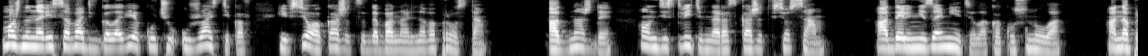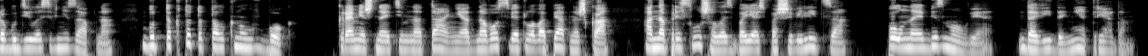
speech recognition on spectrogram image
Можно нарисовать в голове кучу ужастиков, и все окажется до банального просто. Однажды он действительно расскажет все сам. Адель не заметила, как уснула. Она пробудилась внезапно, будто кто-то толкнул в бок. Кромешная темнота, ни одного светлого пятнышка. Она прислушалась, боясь пошевелиться. Полное безмолвие. Давида нет рядом.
